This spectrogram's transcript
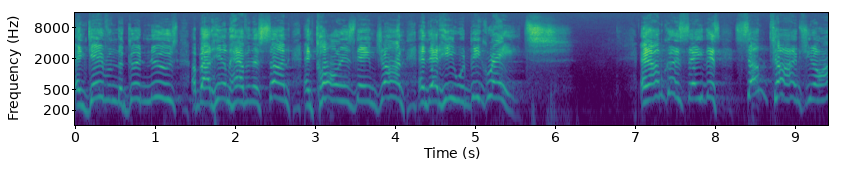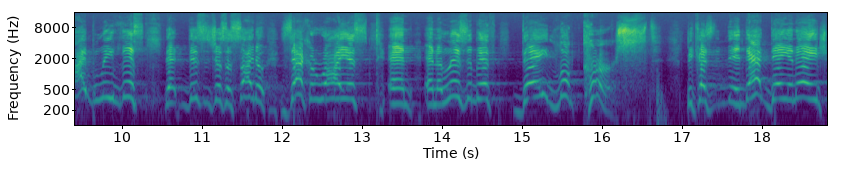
and gave him the good news about him having a son and calling his name John and that he would be great. And I'm going to say this. Sometimes, you know, I believe this, that this is just a side note. Zacharias and, and Elizabeth, they look cursed. Because in that day and age,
